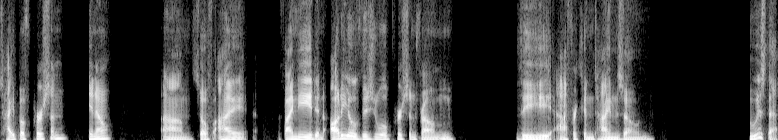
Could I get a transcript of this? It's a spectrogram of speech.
type of person you know? Um so if i if i need an audio visual person from the african time zone who is that?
